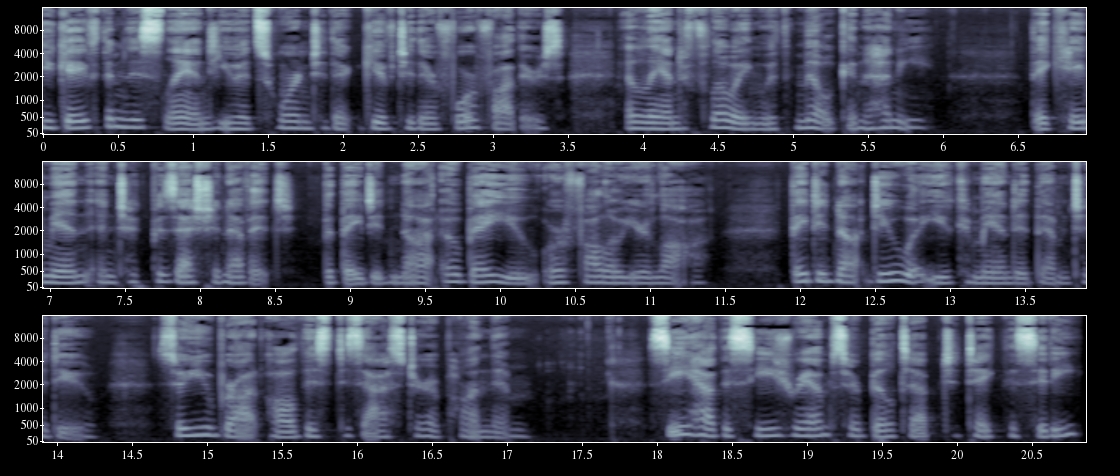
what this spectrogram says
You gave them this land you had sworn to their, give to their forefathers, a land flowing with milk and honey. They came in and took possession of it, but they did not obey you or follow your law. They did not do what you commanded them to do, so you brought all this disaster upon them. See how the siege ramps are built up to take the city?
